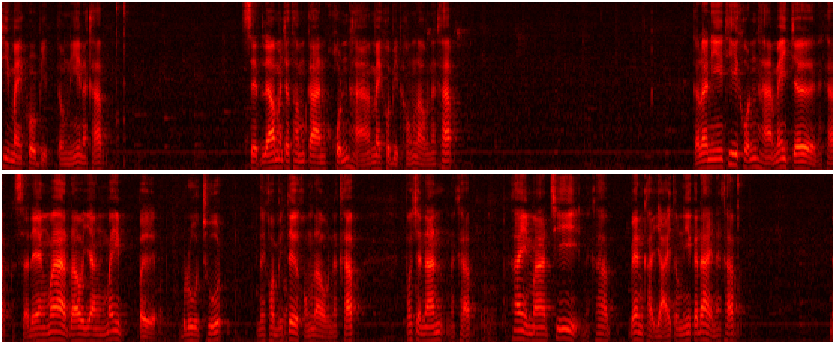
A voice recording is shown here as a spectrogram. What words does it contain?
ที่ Microbit ตรงนี้นะครับ เสร็จแล้วมันจะทำการค้นหา Microbit ของเรานะครับ กรณีที่ค้นหาไม่เจอนะครับ แสดงว่าเรายังไม่เปิดบลูทูธในคอมพิวเตอร์ของเรานะครับ เพราะฉะนั้นนะครับให้มาที่นะครับแว่นขยายตรงนี้ก็ได้นะครับ ใน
